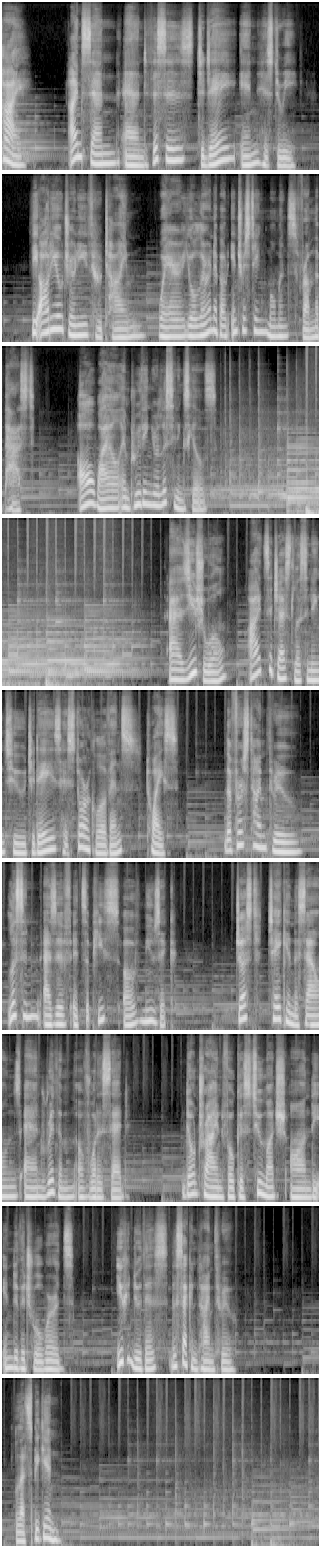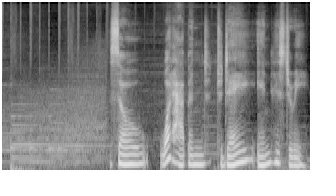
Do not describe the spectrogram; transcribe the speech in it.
Hi, I'm Sen, and this is Today in History, the audio journey through time where you'll learn about interesting moments from the past all while improving your listening skills. As usual, I'd suggest listening to today's historical events twice. The first time through, listen as if it's a piece of music. Just take in the sounds and rhythm of what is said. Don't try and focus too much on the individual words. You can do this the second time through. Let's begin. So, what happened today in history?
